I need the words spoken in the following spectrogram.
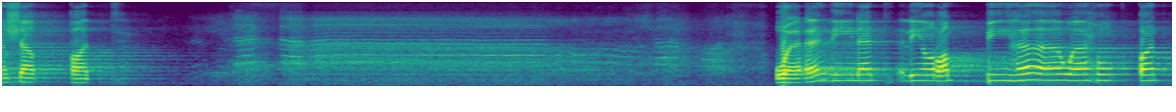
انشقت وأذنت لربها وحقت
